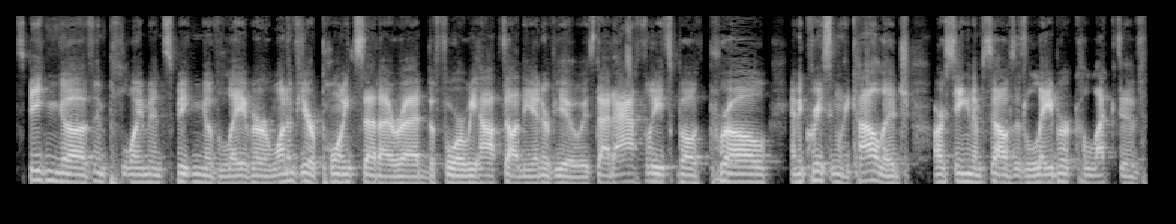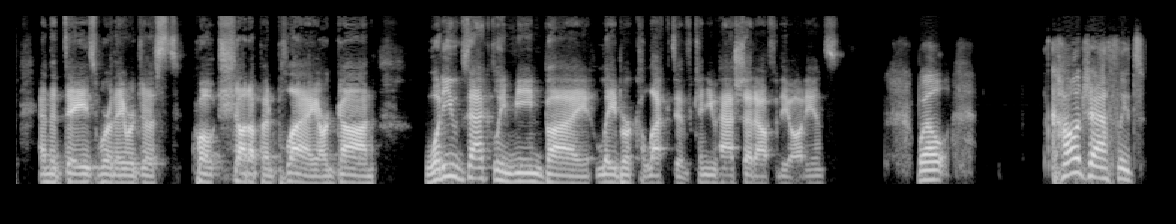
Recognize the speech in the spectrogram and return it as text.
Speaking of employment, speaking of labor, one of your points that I read before we hopped on the interview is that athletes, both pro and increasingly college, are seeing themselves as labor collective, and the days where they were just, quote, shut up and play are gone. What do you exactly mean by labor collective? Can you hash that out for the audience? Well, college athletes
